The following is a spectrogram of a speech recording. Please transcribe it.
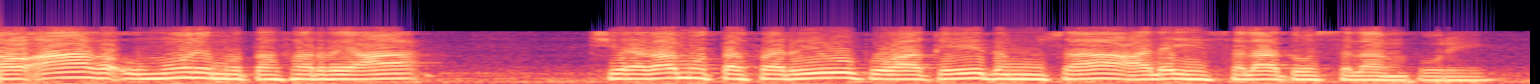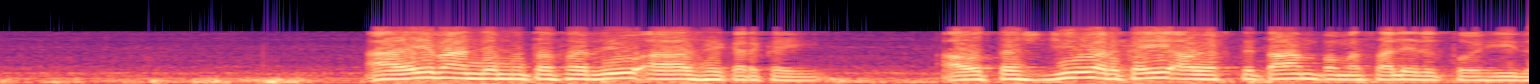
او هغه امور متفرعه چې هغه متفرعو په واقع د موسی عليه الصلاه والسلام پورې هغه باندې متفرعو هغه ذکر کړي او تشجیع ور کوي او اختتام په مسالې د توحید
